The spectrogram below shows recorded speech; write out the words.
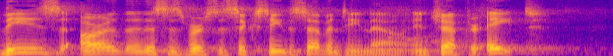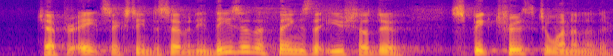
These are, the, this is verses 16 to 17 now in chapter 8. Chapter 8, 16 to 17. These are the things that you shall do speak truth to one another,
